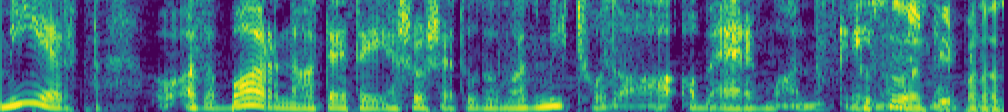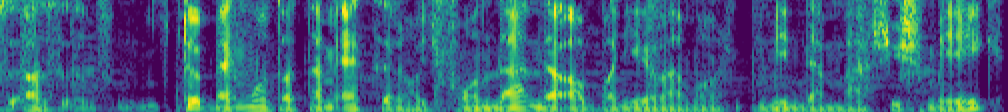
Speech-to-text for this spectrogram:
miért az a barna a tetején sose tudom, az micsoda a Bergman Ez krémesnek. tulajdonképpen az, az többen mondhatnám egyszerűen, hogy fondán, de abban nyilván van minden más is még.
